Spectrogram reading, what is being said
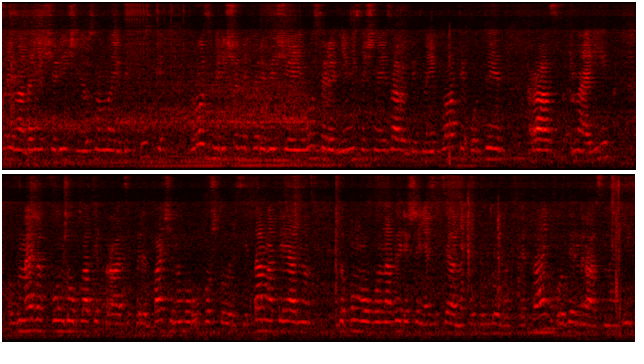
при наданні щорічної основної відпустки в розмірі, що не перевищує його середньомісячної заробітної плати один раз на рік в межах фонду оплати праці, передбаченого у кошторисі, та матеріальну допомогу на вирішення соціально-побутових питань один раз на рік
